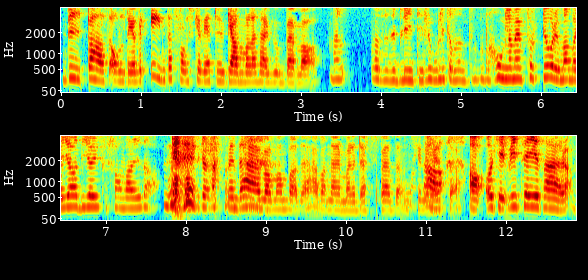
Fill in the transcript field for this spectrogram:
Bipa hans ålder. Jag vill inte att folk ska veta hur gammal den här gubben var. Men alltså, det blir inte roligt om man hånglar med en 40-åring. Man bara ja det gör jag ju för fan varje dag. Men det här var man bara, det här var närmare dödsbädden ska ni Ja, veta. ja okej vi säger så här. då.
